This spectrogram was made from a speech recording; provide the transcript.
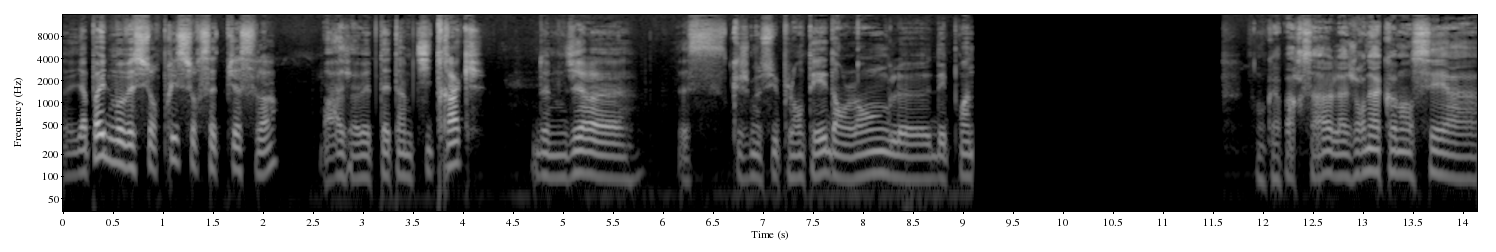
il euh, n'y a pas eu de mauvaise surprise sur cette pièce là bah, j'avais peut-être un petit trac de me dire que je me suis planté dans l'angle des points donc à part ça, la journée a commencé à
